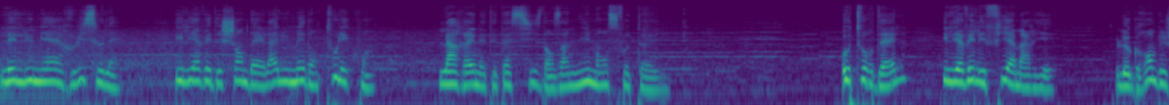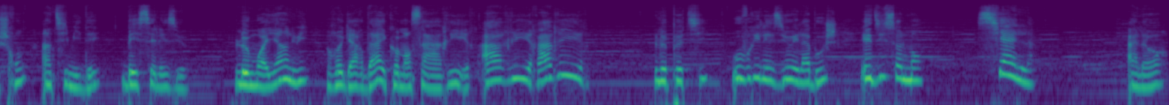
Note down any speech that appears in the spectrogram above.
Les lumières ruisselaient. Il y avait des chandelles allumées dans tous les coins. La reine était assise dans un immense fauteuil. Autour d'elle, il y avait les filles à marier, le grand bûcheron, intimidé, baissait les yeux. Le moyen, lui, regarda et commença à rire, à rire, à rire. Le petit ouvrit les yeux et la bouche et dit seulement Ciel Alors,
